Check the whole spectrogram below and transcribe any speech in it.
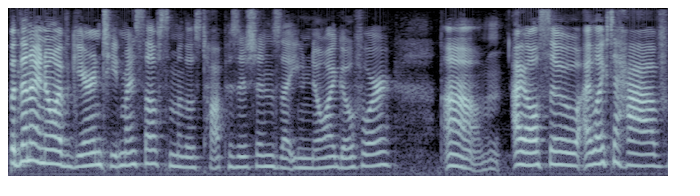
But then I know I've guaranteed myself some of those top positions that you know I go for. Um, I also I like to have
